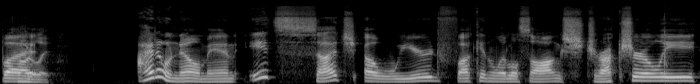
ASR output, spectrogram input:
but totally. I don't know, man. It's such a weird fucking little song structurally.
